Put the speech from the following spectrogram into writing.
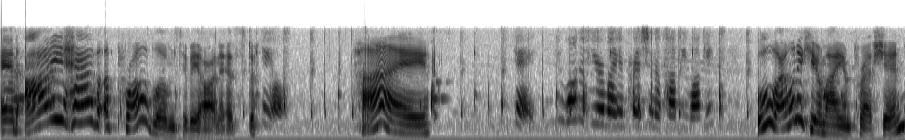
And I have a problem, to be honest. Hi. Hey, you want to hear my impression of Hoppy Walking? Ooh, I want to hear my impression.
